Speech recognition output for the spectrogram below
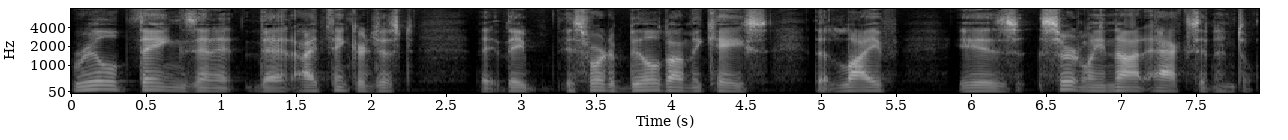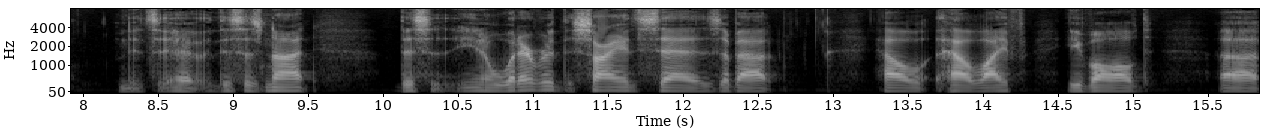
real things in it that I think are just, they, they, they sort of build on the case that life is certainly not accidental. It's, uh, this is not this is you know whatever the science says about how how life evolved uh,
